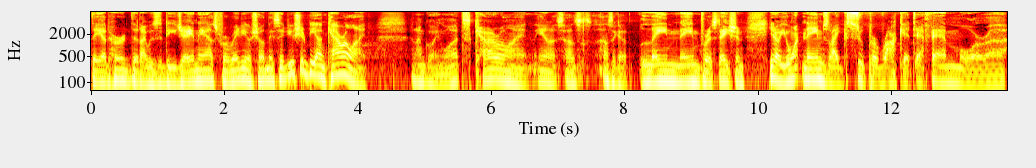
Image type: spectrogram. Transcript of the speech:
They had heard that I was a DJ and they asked for a radio show and they said, You should be on Caroline. And I'm going, What's Caroline? You know, sounds, sounds like a lame name for a station. You know, you want names like Super Rocket FM or, uh,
